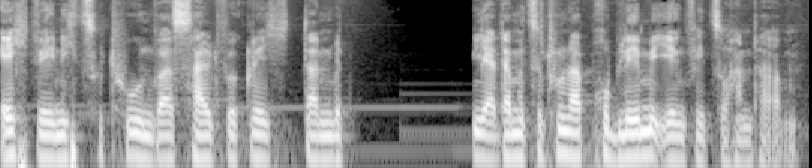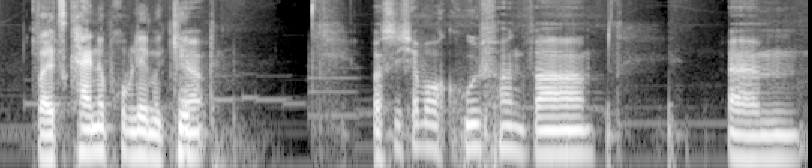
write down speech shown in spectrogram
echt wenig zu tun, was halt wirklich dann mit, ja, damit zu tun hat, Probleme irgendwie zu handhaben weil es keine Probleme gibt. Ja. Was ich aber auch cool fand, war ähm,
